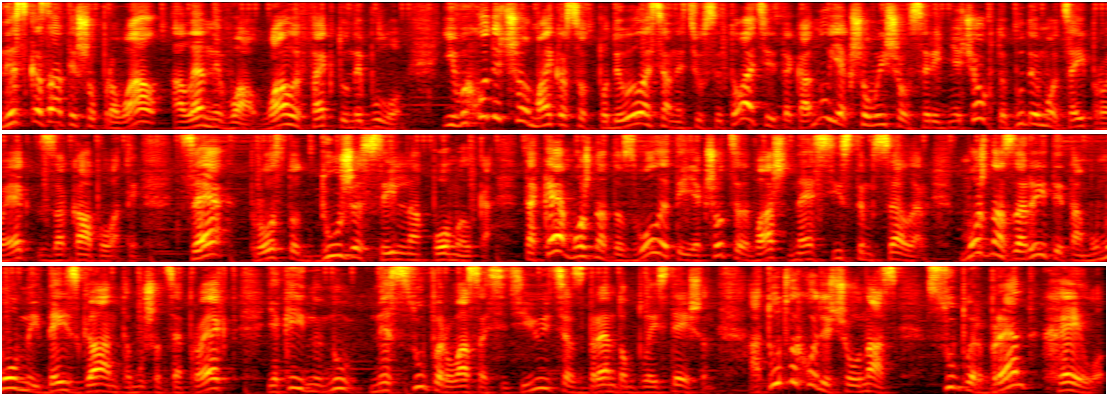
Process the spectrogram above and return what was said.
Не сказати, що провал, але не вау. Вау-ефекту не було. І виходить, що Microsoft подивилася на цю ситуацію і така: ну, якщо вийшов середнячок, то будемо цей проект закапувати. Це просто дуже сильна помилка. Таке можна дозволити, якщо це ваш не system seller. Можна зарити там умовний Days Gone, тому що це проект, який ну не супер у вас асоціюється з брендом PlayStation. А тут виходить, що у нас супер бренд Halo.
